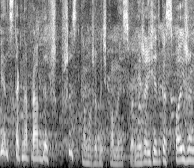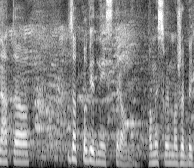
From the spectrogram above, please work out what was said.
Więc tak naprawdę wsz- wszystko może być pomysłem, jeżeli się tylko spojrzy na to z odpowiedniej strony. Pomysłem może być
